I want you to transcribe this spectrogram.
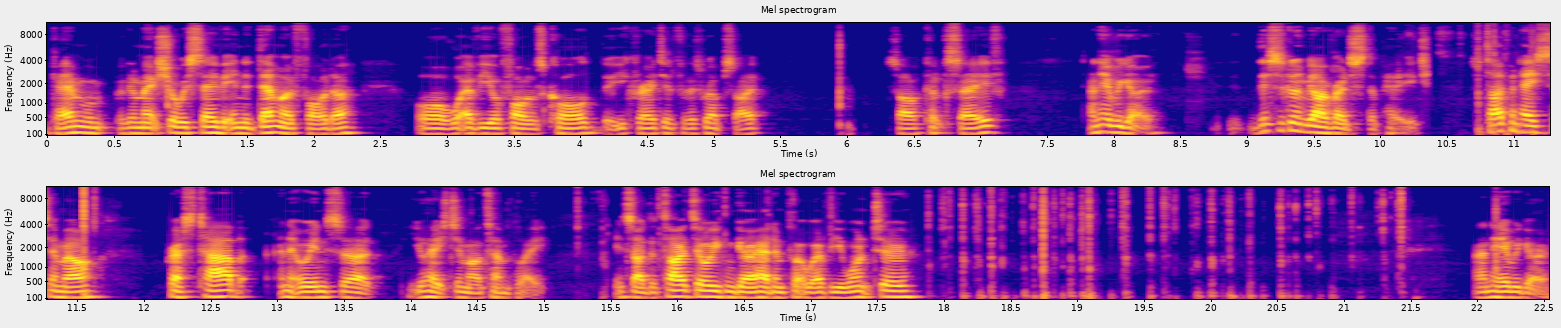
Okay, and we're going to make sure we save it in the demo folder, or whatever your folder is called that you created for this website. So I'll click save, and here we go this is going to be our register page. So type in HTML, press tab, and it will insert your HTML template. Inside the title, you can go ahead and put whatever you want to. And here we go.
